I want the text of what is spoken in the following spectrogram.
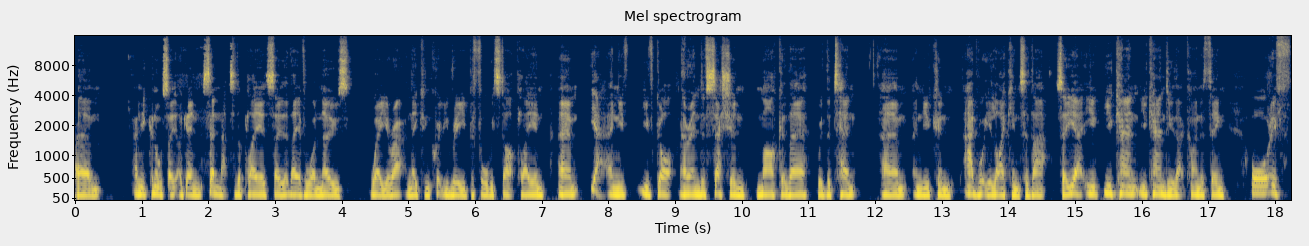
Um, and you can also, again, send that to the players so that they, everyone knows where you're at and they can quickly read before we start playing. Um, yeah, and you've you've got our end of session marker there with the tent um, and you can add what you like into that. So yeah, you you can you can do that kind of thing. Or if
